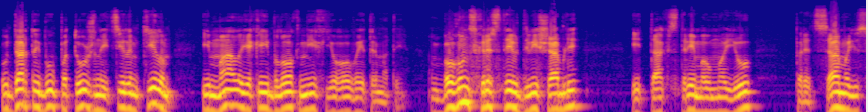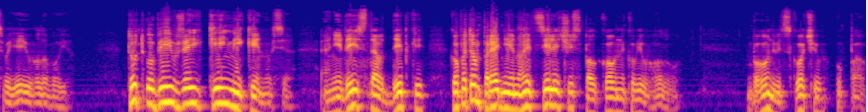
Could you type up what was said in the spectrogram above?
Удар той був потужний цілим тілом, і мало який блок міг його витримати. Богун схрестив дві шаблі і так стримав мою перед самою своєю головою. Тут у бій вже й кінь мій кинувся. Гнідий став дибки, копитом передньої ноги цілячись полковникові в голову. Богун відскочив, упав.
